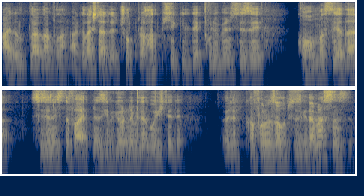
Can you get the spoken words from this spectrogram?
ayrılıklardan falan. Arkadaşlar dedi çok rahat bir şekilde kulübün sizi kovması ya da sizin istifa etmeniz gibi görünebilir bu iş dedi. Öyle kafanızı alıp siz gidemezsiniz dedi.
